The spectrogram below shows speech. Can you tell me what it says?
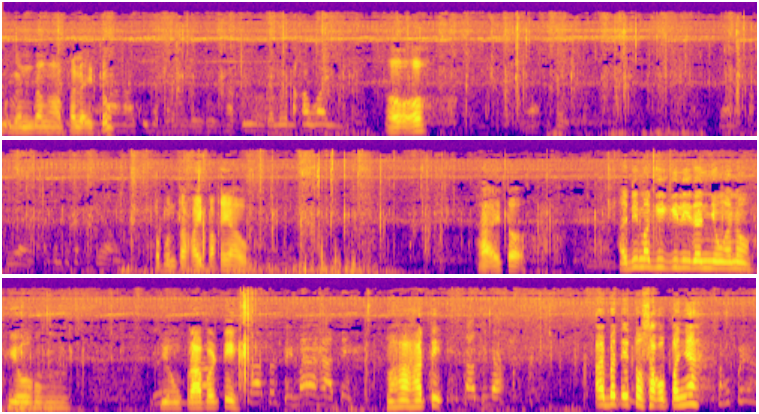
Maganda nga pala ito. Hati sa barangay. Hati yung dalawa na kaway. Oo. Sa. Papunta kay Pacquiao. Ah, ito. Ay di magigilidan yung ano, yung yung property. Property, mahati. Mahahati. Kabila. Ay ba't ito sakupan niya? Ako pa yan.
